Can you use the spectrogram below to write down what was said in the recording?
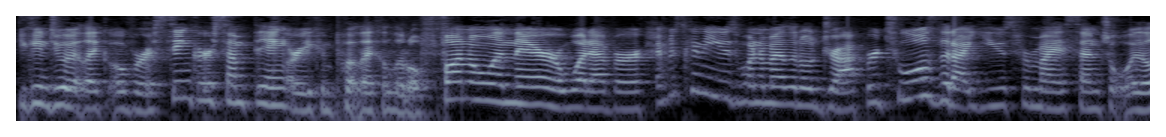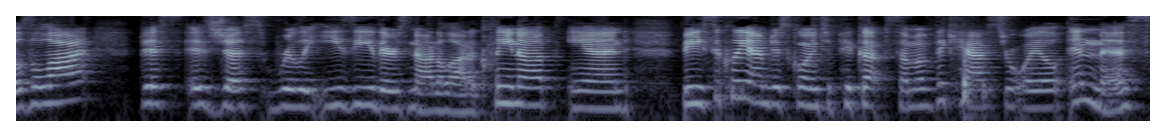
You can do it like over a sink or something, or you can put like a little funnel in there or whatever. I'm just gonna use one of my little dropper tools that I use for my essential oils a lot. This is just really easy. There's not a lot of cleanup. And basically, I'm just going to pick up some of the castor oil in this,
